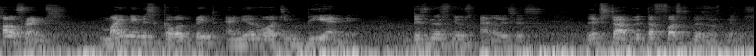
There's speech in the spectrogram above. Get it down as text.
Hello friends, my name is Kawalpreet and you're watching BNA Business News Analysis. Let's start with the first business news.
